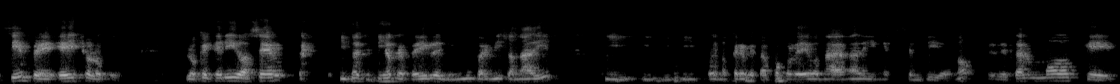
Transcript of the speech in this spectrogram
siempre he hecho lo que, lo que he querido hacer y no he tenido que pedirle ningún permiso a nadie y, bueno, creo que tampoco le debo nada a nadie en ese sentido, ¿no? De tal modo que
